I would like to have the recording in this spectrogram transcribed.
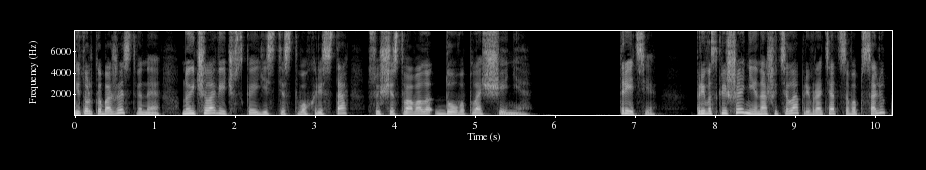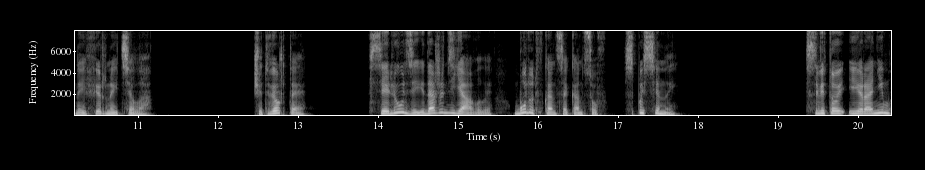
Не только божественное, но и человеческое естество Христа существовало до воплощения. Третье. При воскрешении наши тела превратятся в абсолютно эфирные тела. Четвертое. Все люди и даже дьяволы будут, в конце концов, спасены. Святой Иероним,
